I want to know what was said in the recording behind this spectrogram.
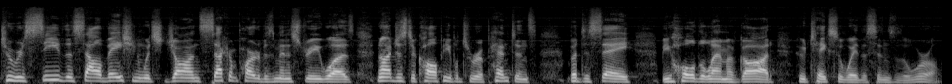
to receive the salvation which John's second part of his ministry was not just to call people to repentance, but to say, Behold the Lamb of God who takes away the sins of the world.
